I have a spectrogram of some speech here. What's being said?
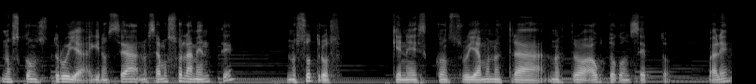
nos construya, que no, sea, no seamos solamente nosotros quienes construyamos nuestra, nuestro autoconcepto, ¿vale?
